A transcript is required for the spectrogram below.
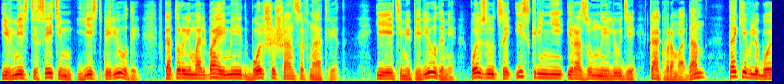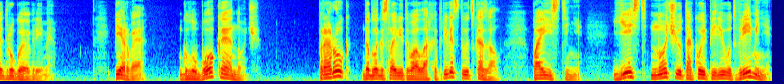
И вместе с этим есть периоды, в которые мольба имеет больше шансов на ответ. И этими периодами пользуются искренние и разумные люди как в Рамадан, так и в любое другое время. Первое. глубокая ночь. Пророк, да благословит его Аллах и приветствует, сказал, «Поистине, есть ночью такой период времени,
